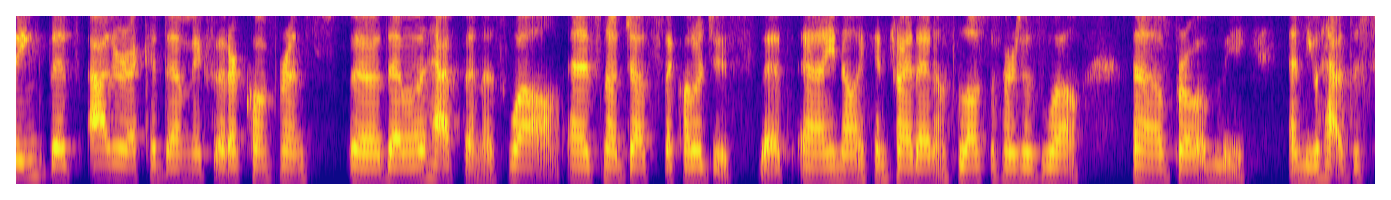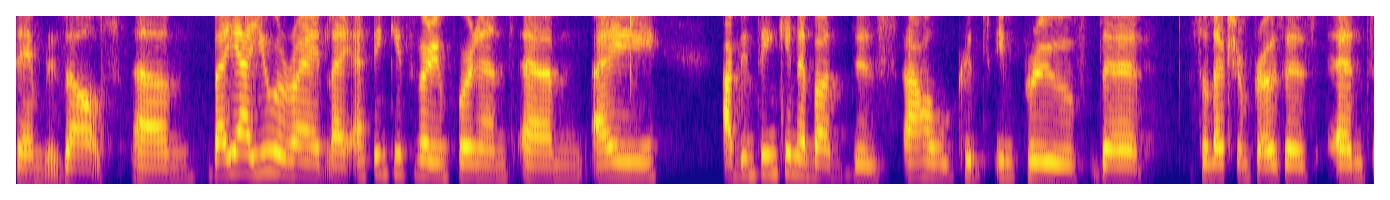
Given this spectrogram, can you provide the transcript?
think that other academics at our conference uh, that will happen as well. Uh, it's not just psychologists that uh, you know. I can try that on philosophers as well, uh, probably, and you have the same results. Um, but yeah, you were right. Like I think it's very important. Um, I I've been thinking about this how we could improve the selection process. And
